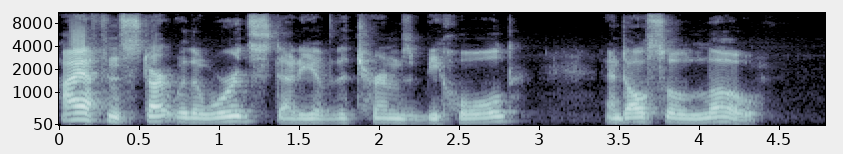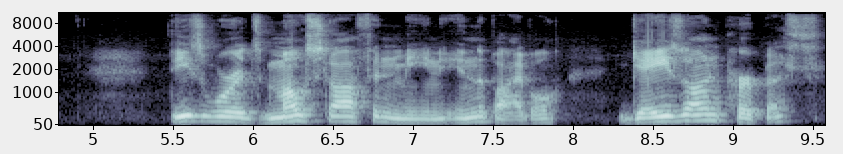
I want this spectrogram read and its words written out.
I often start with a word study of the terms behold and also lo. These words most often mean in the Bible gaze on purpose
